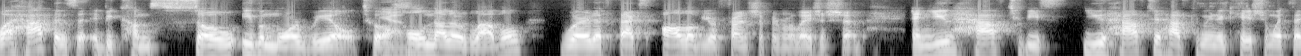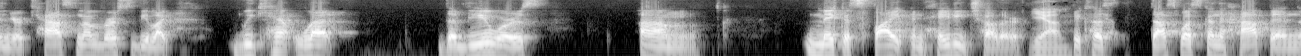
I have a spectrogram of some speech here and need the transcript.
what happens is it becomes so even more real to a yeah. whole nother level where it affects all of your friendship and relationship and you have to be you have to have communication within your cast members to be like we can't let the viewers um, make us fight and hate each other. Yeah. Because that's what's going to happen,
